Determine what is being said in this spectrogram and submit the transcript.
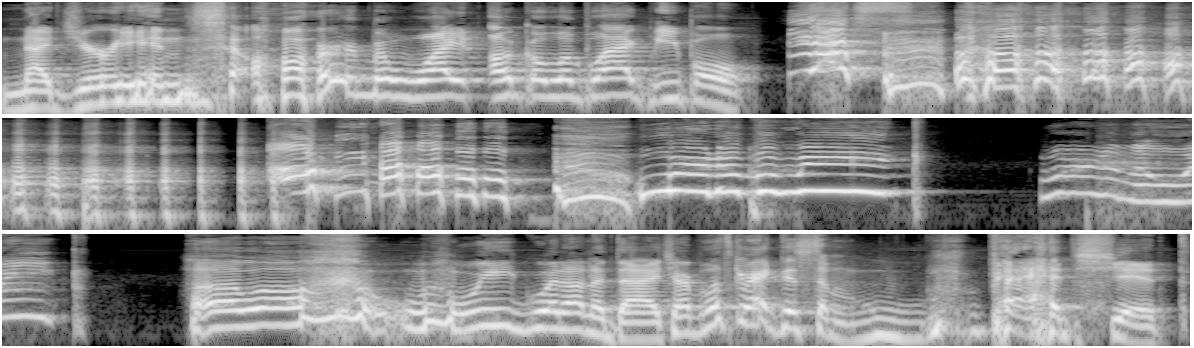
Nigerians are the white uncle of black people. Yes! oh no! Word of the week. Word of the week. Uh, well, we went on a diatribe. Let's back to some bad shit.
